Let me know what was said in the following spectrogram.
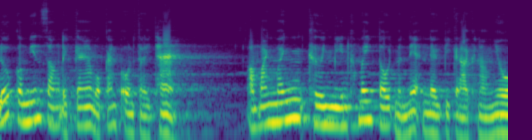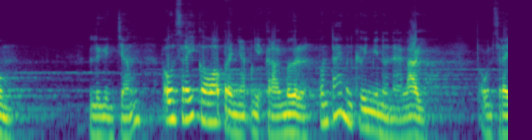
លោកក៏មានសង្ឃដីកាមកកាន់ប្អូនស្រីថា អំបាញ់មិញឃើញមានក្មេងតូចម្នាក់នៅពីក្រោយខ្នងញោមលឺអញ្ចឹងប្អូនស្រីក៏ប្រញាប់ងាកក្រោយមើលប៉ុន្តែមិនឃើញមាននរណាឡើយប្អូនស្រី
